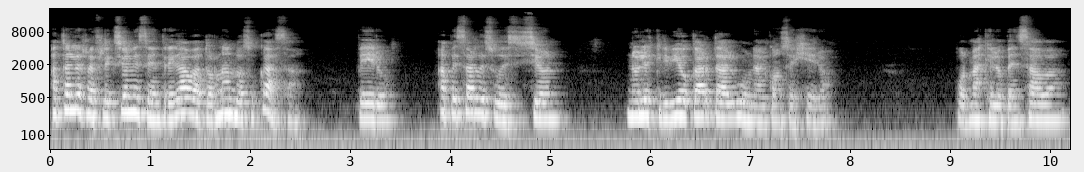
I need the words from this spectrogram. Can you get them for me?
A tales reflexiones se entregaba tornando a su casa, pero, a pesar de su decisión, no le escribió carta alguna al consejero. Por más que lo pensaba,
